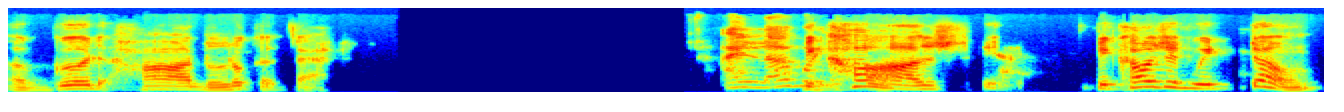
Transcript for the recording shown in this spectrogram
a good hard look at that. I love because yeah. because if we don't,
